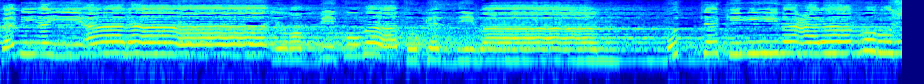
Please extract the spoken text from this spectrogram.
فبأي آلاء ربكما تكذبان؟ متكئين على فرش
